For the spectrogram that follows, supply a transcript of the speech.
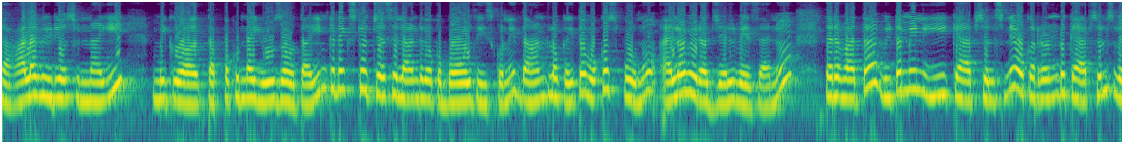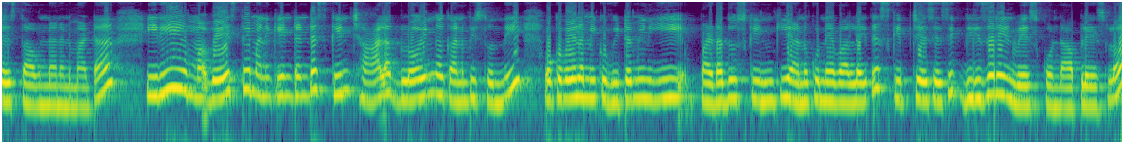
చాలా వీడియోస్ ఉన్నాయి. మీకు తప్పకుండా యూజ్ అవుతాయి. ఇంకా నెక్స్ట్ వచ్చేసి ఇలాంటిది ఒక బౌల్ తీసుకొని దాంట్లోకి అయితే ఒక స్పూను అలోవెరా జెల్ వేశాను. తర్వాత విటమిన్ ఈ క్యాప్సూల్స్ని ఒక రెండు క్యాప్సూల్స్ వేస్తూ ఉన్నాను అనమాట ఇది వేస్తే మనకి ఏంటంటే స్కిన్ చాలా గ్లోయింగ్గా కనిపిస్తుంది. ఒకవేళ మీకు విటమిన్ ఈ e పడదు స్కిన్కి అనుకునే వాళ్ళైతే స్కిప్ చేసేసి గ్లిజరిన్ వేసుకోండి ఆ ప్లేస్లో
